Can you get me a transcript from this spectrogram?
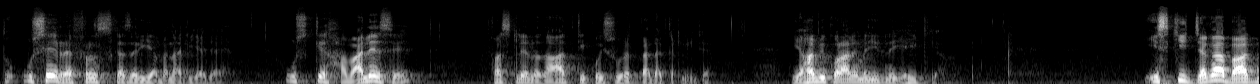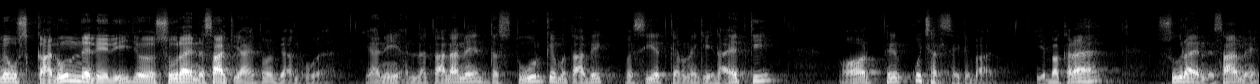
تو اسے ریفرنس کا ذریعہ بنا لیا جائے۔ اس کے حوالے سے فصل نزاعت کی کوئی صورت پیدا کر لی جائے۔ یہاں بھی قرآن مجید نے یہی کیا۔ اس کی جگہ بعد میں اس قانون نے لے لی جو سورہ نساء کی آیتوں میں بیان ہوا ہے۔ یعنی اللہ تعالیٰ نے دستور کے مطابق وصیت کرنے کی ہدایت کی اور پھر کچھ عرصے کے بعد یہ بکرا ہے، سورہ نساء میں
